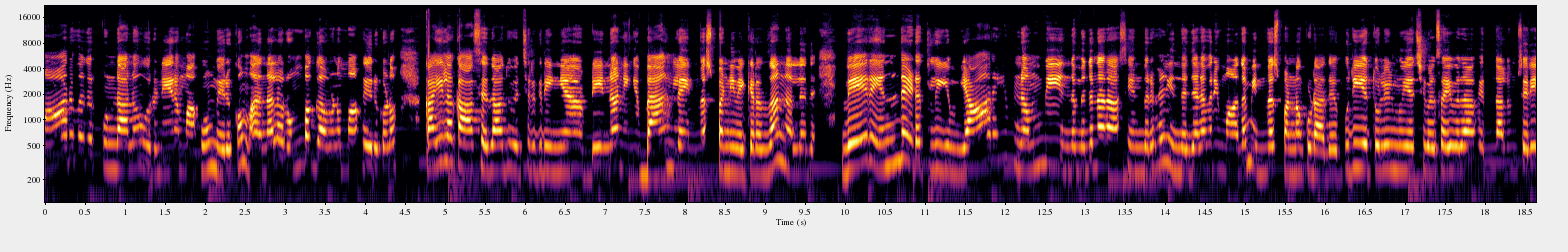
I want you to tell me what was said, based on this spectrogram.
மாறுவதற்குண்டான ஒரு நேரமாகவும் இருக்கும். அதனால ரொம்ப கவனமாக இருக்கணும். கையில காசு ஏதாவது வச்சிருக்கிறீங்க அப்படின்னா நீங்க பேங்க்ல இன்வெஸ்ட் பண்ணி வைக்கிறது தான் நல்லது. வேற எந்த இடத்துலயும் யாரையும் நம்பி இந்த மிதுனராசி என்பர்கள் இந்த ஜனவரி மாதம் இன்வெஸ்ட் பண்ணக்கூடாது. புதிய புதிய தொழில் முயற்சிகள் செய்வதாக இருந்தாலும் சரி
